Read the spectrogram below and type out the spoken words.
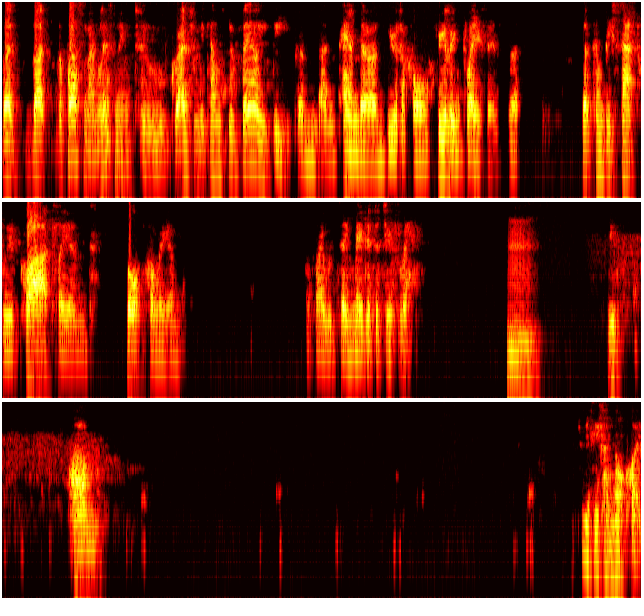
but but the person I'm listening to gradually comes to very deep and, and tender and beautiful feeling places that that can be sat with quietly and thoughtfully and as I would say meditatively. Hmm. You um if I'm not quite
